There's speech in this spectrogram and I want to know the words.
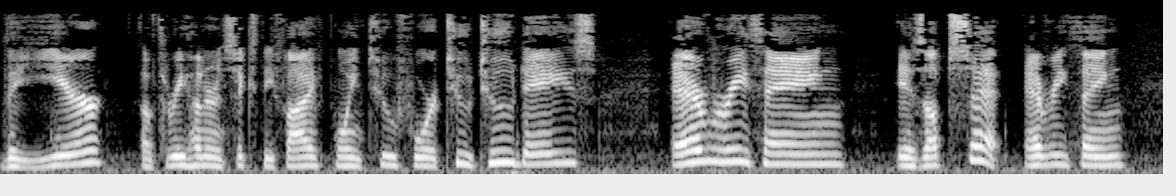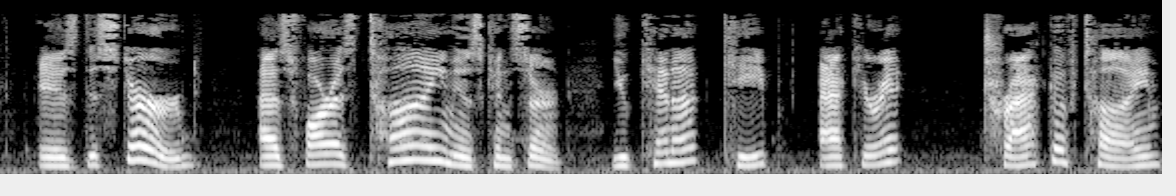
the year of 365.2422 days. Everything is upset. Everything is disturbed as far as time is concerned. You cannot keep accurate track of time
